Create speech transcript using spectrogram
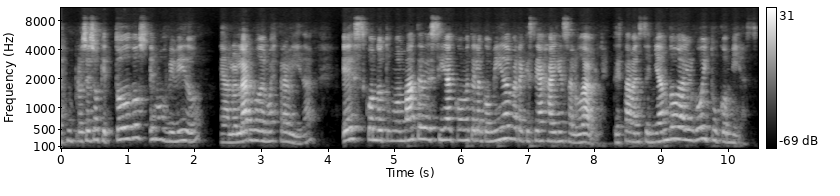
es un proceso que todos hemos vivido a lo largo de nuestra vida, es cuando tu mamá te decía cómete la comida para que seas alguien saludable. Te estaba enseñando algo y tú comías.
